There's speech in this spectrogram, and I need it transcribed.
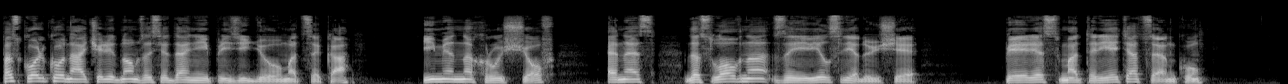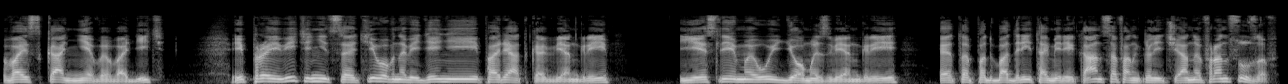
поскольку на очередном заседании Президиума ЦК именно Хрущев, НС, дословно заявил следующее «Пересмотреть оценку, войска не выводить и проявить инициативу в наведении порядка в Венгрии. Если мы уйдем из Венгрии, это подбодрит американцев, англичан и французов.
